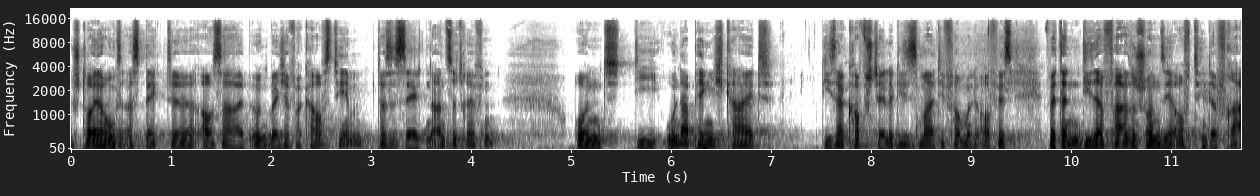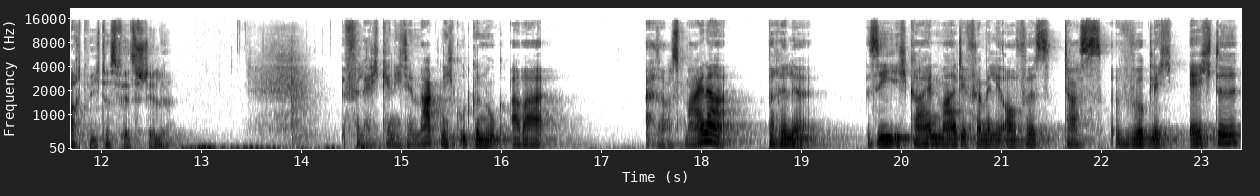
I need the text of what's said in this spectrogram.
Steuerungsaspekte außerhalb irgendwelcher Verkaufsthemen. Das ist selten anzutreffen. Und die Unabhängigkeit dieser Kopfstelle, dieses Multifamily Office, wird dann in dieser Phase schon sehr oft hinterfragt, wie ich das feststelle. Vielleicht kenne ich den Markt nicht gut genug, aber also aus meiner Brille sehe ich kein Multifamily Office, das wirklich echte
